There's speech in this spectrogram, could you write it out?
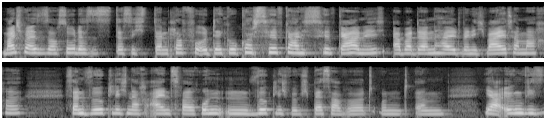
manchmal ist es auch so, dass, es, dass ich dann klopfe und denke, oh Gott, es hilft gar nicht, es hilft gar nicht. Aber dann halt, wenn ich weitermache, es dann wirklich nach ein, zwei Runden wirklich, wirklich besser wird. Und ähm, ja, irgendwie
